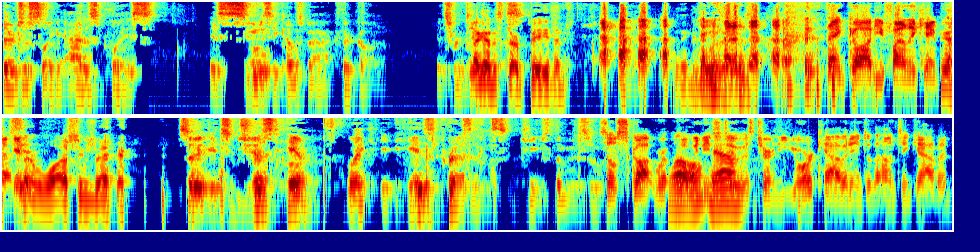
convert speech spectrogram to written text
they're just like at his place. As soon as he comes back, they're gone. It's ridiculous. I got to start bathing. I think is what it is. Thank God you finally came to I gotta start washing better. So it's just him. Like his presence keeps the moose away. So Scott, Well, what we need yeah. to do is turn your cabin into the hunting cabin,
